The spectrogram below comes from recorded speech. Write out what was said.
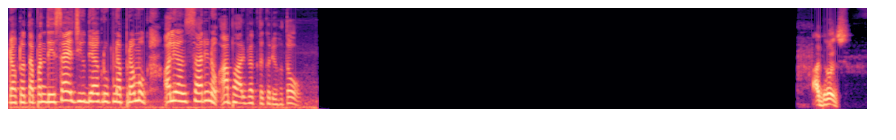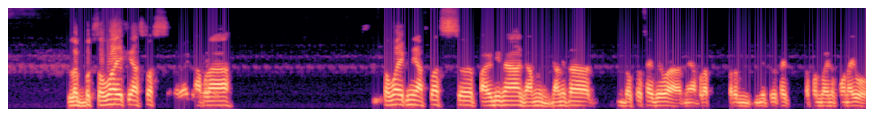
ડોક્ટર તપન દેસાઈએ જીવદયા ગ્રુપના પ્રમુખ અલી અંસારીનો આભાર વ્યક્ત કર્યો હતો. આજરોજ લગભગ સવા એક આસપાસ આપણા સવા એકની આસપાસ પારડીના ગામ, જાણીતા ડોક્ટર સાહેબ એવા અને આપણા પરમ મિત્ર સાહેબ તપનભાઈનો ફોન આવ્યો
